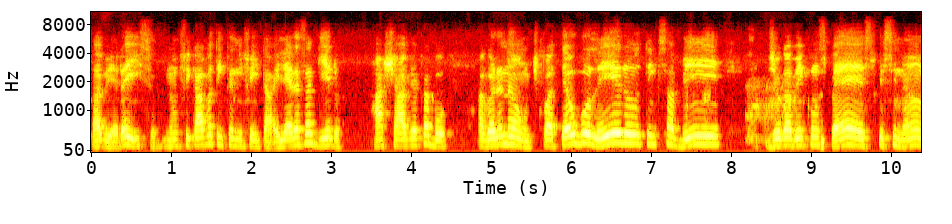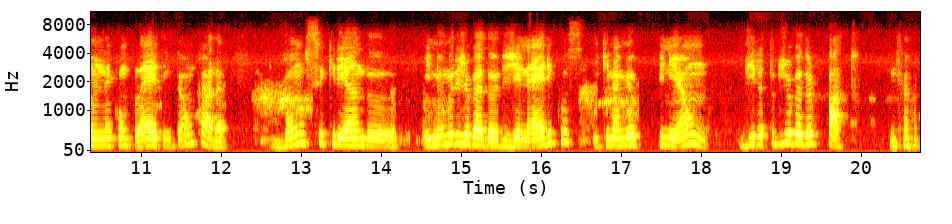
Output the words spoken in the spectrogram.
Sabe? Era isso. Não ficava tentando enfeitar. Ele era zagueiro, rachava e acabou. Agora não, tipo, até o goleiro tem que saber jogar bem com os pés, porque senão ele não é completo. Então, cara, vão se criando inúmeros jogadores genéricos e que, na minha opinião, vira tudo jogador pato.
